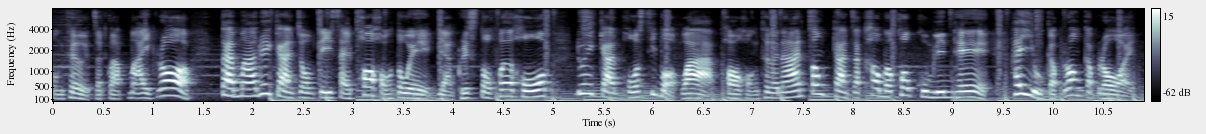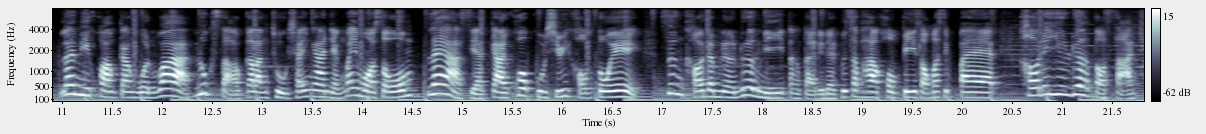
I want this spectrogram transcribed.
ของเธอจะกลับมาอีกรอบ off. แต่มาด้วยการโจมตีใส่พ่อของตัวเองอย่างคริสโตเฟอร์โฮฟด้วยการโพสต์ที่บอกว่าพ่อของเธอนั้นต้องการจะเข้ามาควบคุมลินเท ให้อยู่กับร่องกับรอย และมีความกังวลว่าลูกสาวกำลังถูกใช้งานอย่างไม่เหมาะสม และอาจเสียการควบคุมชีวิตของตัวเอง ซึ่งเขาดำเนินเรื่องนี้ตั้งแต่เดือนพฤษภาคมปี 2018 เขาได้ยื่นเรื่องต่อศาลแค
